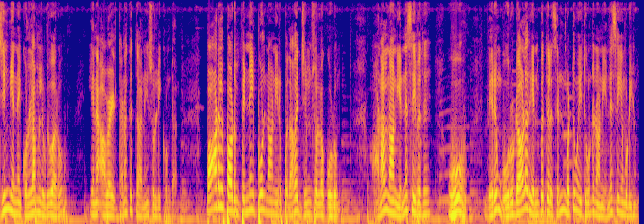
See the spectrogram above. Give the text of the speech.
ஜிம் என்னை கொல்லாமல் விடுவாரோ என அவள் தனக்குத்தானே சொல்லிக்கொண்டாள் பாடல் பாடும் பெண்ணை போல் நான் இருப்பதாக ஜிம் சொல்லக்கூடும். ஆனால் நான் என்ன செய்வது? ஓ வெறும் ஒரு டாலர் எண்பத்தேழு சென்ட் மட்டும் வைத்துக்கொண்டு நான் என்ன செய்ய முடியும்?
